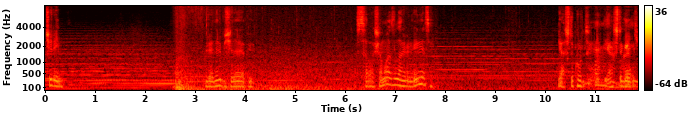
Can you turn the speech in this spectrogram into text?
Çileyim. Mürenleri bir şeyler yapıyor. Savaşa hazırlanıyor ne neyse. Yaşlı kurt, yaşlı genç.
